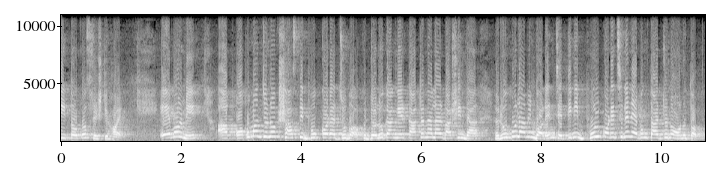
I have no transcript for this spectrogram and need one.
বিতর্ক সৃষ্টি হয়। এ মর্মে অপমানজনক শাস্তি ভোগ করা যুবক ডলুকাঙ্গের কাটানালার বাসিন্দা রুহুল আমিন বলেন যে তিনি ভুল করেছিলেন এবং তার জন্য অনুতপ্ত।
